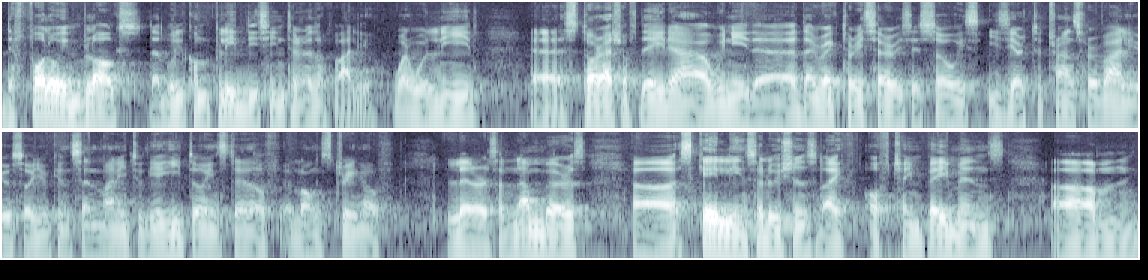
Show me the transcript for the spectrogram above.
the following blocks that will complete this Internet of Value, where we'll need uh, storage of data, we need uh, directory services so it's easier to transfer value so you can send money to Dieguito instead of a long string of letters and numbers, uh, scaling solutions like off-chain payments, um,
